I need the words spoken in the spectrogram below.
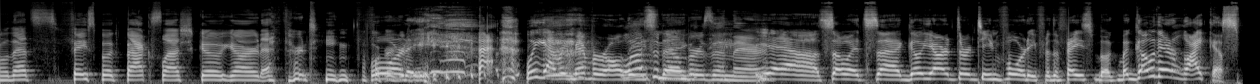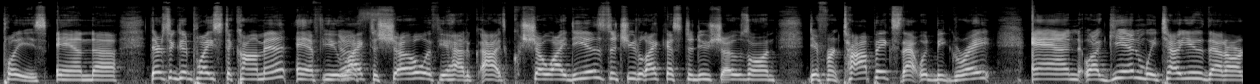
Well, that's Facebook backslash go yard at 1340. 40. we got to remember all Lots these of things. numbers in there. Yeah, so it's uh, Go Yard 1340 for the Facebook. But go there and like us, please. And uh, there's a good place to comment if you Yes. like the show, if you had uh, show ideas that you'd like us to do shows on different topics, that would be great. And again, we tell you that our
